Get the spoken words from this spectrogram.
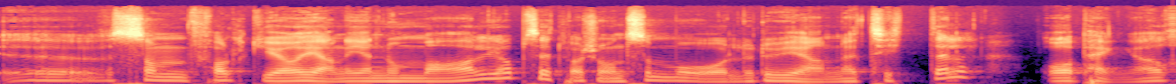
eh, som folk gjør gjerne i en normal jobbsituasjon, så måler du gjerne tittel og penger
